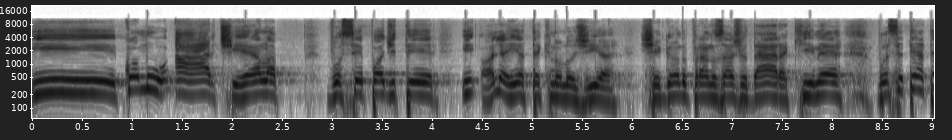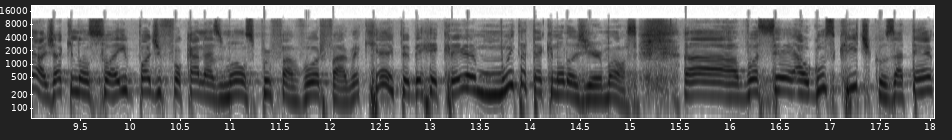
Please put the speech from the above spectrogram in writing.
E como a arte, ela você pode ter, e olha aí a tecnologia chegando para nos ajudar aqui, né? Você tem até, já que lançou aí, pode focar nas mãos, por favor, Fábio. É IPB Recreio é muita tecnologia, irmãos. Ah, você, alguns críticos até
